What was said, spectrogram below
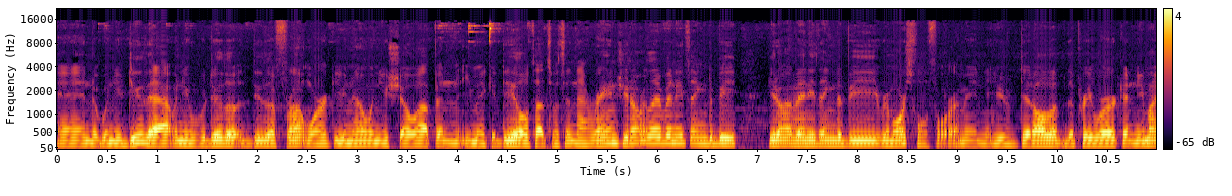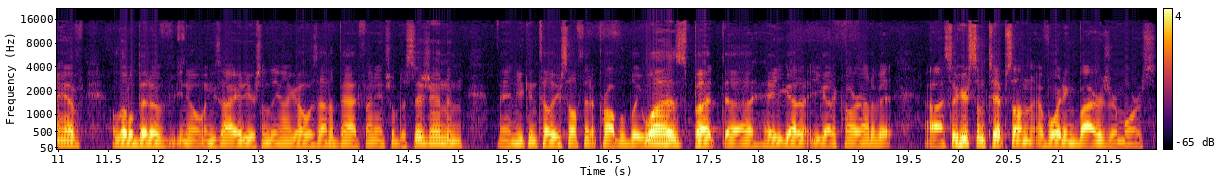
and when you do that, when you do the do the front work, you know when you show up and you make a deal, if that's within that range, you don't really have anything to be you don't have anything to be remorseful for. I mean, you did all the, the pre-work, and you might have a little bit of you know anxiety or something like, oh, was that a bad financial decision? And and you can tell yourself that it probably was, but uh, hey, you got a, you got a car out of it. Uh, so here's some tips on avoiding buyer's remorse.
